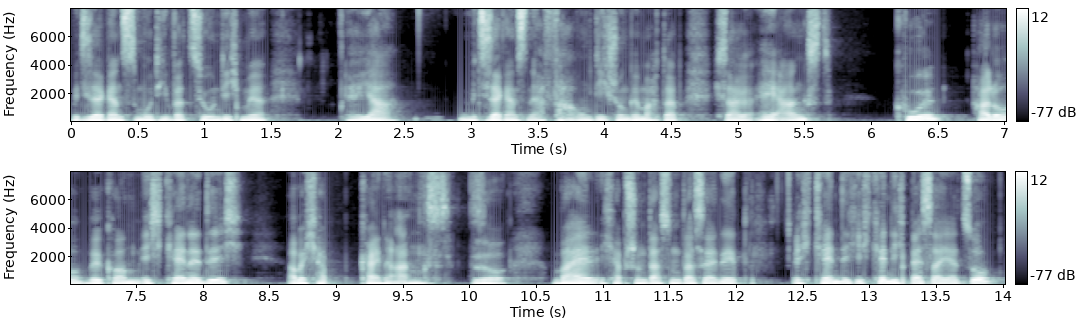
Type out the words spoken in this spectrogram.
mit dieser ganzen Motivation, die ich mir äh, ja, mit dieser ganzen Erfahrung, die ich schon gemacht habe, ich sage, hey Angst, cool, hallo, willkommen, ich kenne dich, aber ich habe keine Angst, so, weil ich habe schon das und das erlebt. Ich kenne dich, ich kenne dich besser jetzt so.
